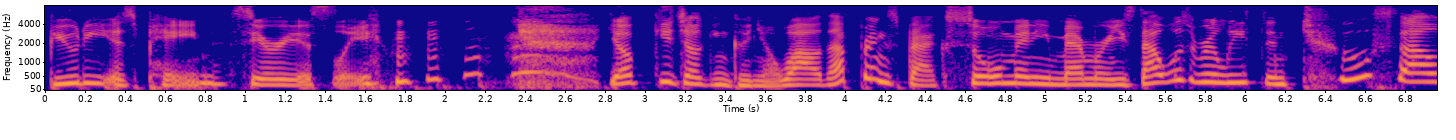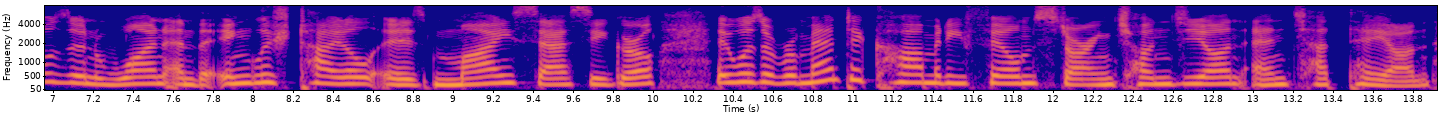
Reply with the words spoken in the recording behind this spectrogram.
Beauty is pain. Seriously. 엽기적인 그녀. Wow, that brings back so many memories. That was released in 2001 and the English title is My Sassy Girl. It was a romantic comedy film starring Chun Ji-yeon and Cha Tae-yeon.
